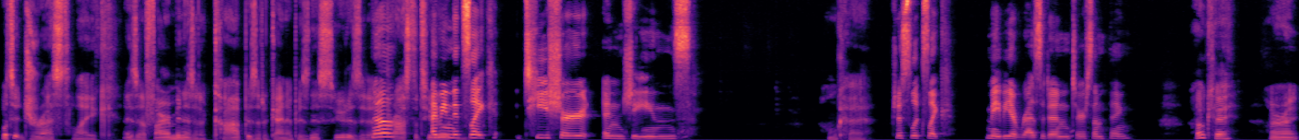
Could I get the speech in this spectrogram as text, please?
what's it dressed like? Is it a fireman? Is it a cop? Is it a guy in a business suit? Is it a prostitute? I mean, it's like t-shirt and jeans. okay. Just looks like maybe a resident or something. Okay. All right.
